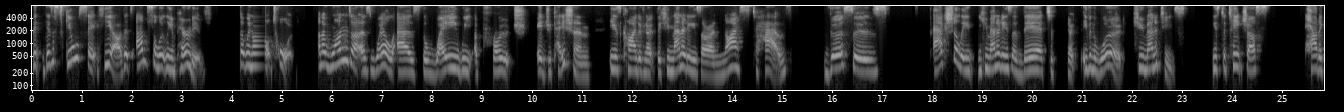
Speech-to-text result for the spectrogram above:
that there's a skill set here that's absolutely imperative that we're not taught. And I wonder as well as the way we approach education is kind of, you know, the humanities are nice to have versus actually humanities are there to, you know, even the word humanities is to teach us how to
